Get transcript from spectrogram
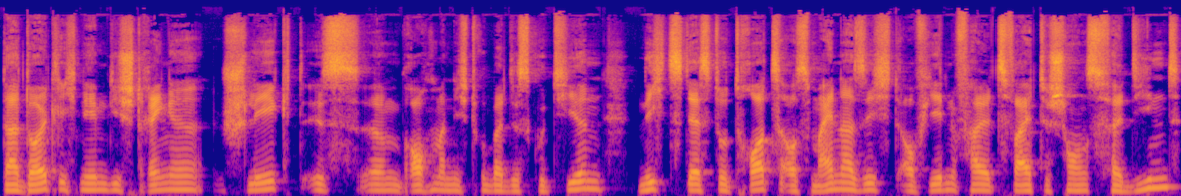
da deutlich neben die Stränge schlägt, ist, ähm, braucht man nicht drüber diskutieren. Nichtsdestotrotz aus meiner Sicht auf jeden Fall zweite Chance verdient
